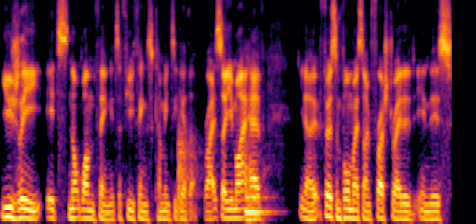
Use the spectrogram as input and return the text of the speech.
usually it's not one thing; it's a few things coming together, right? So you might mm-hmm. have, you know, first and foremost, I'm frustrated in this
